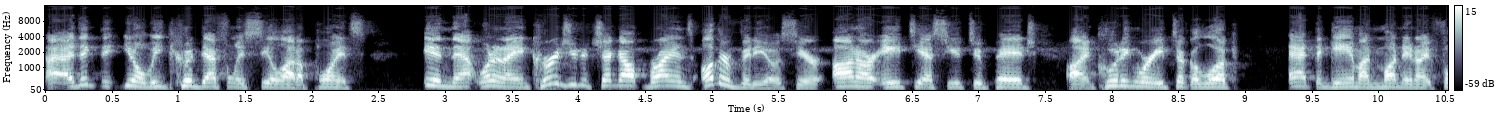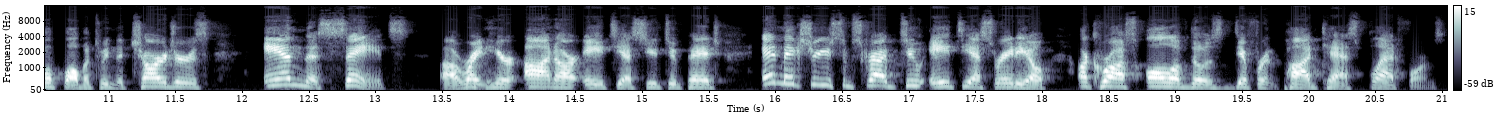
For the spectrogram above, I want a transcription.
I, I think that, you know, we could definitely see a lot of points in that one. And I encourage you to check out Brian's other videos here on our ATS YouTube page, uh, including where he took a look at the game on Monday Night Football between the Chargers and the Saints, uh, right here on our ATS YouTube page. And make sure you subscribe to ATS Radio across all of those different podcast platforms.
